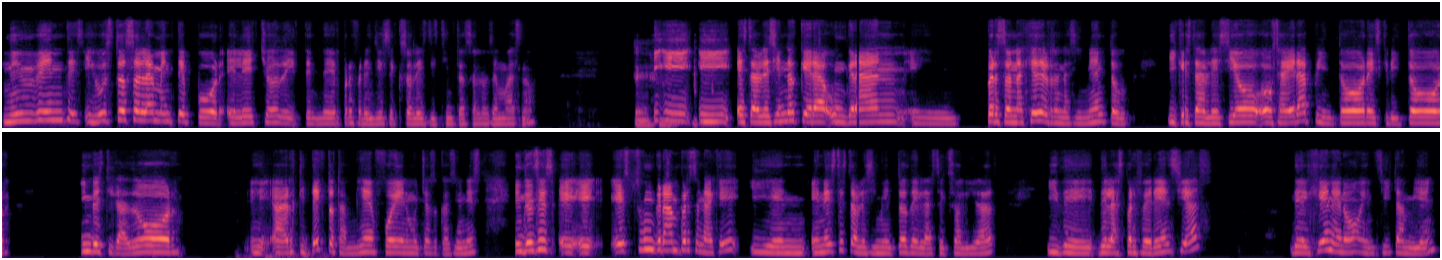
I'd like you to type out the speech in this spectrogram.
No inventes, y justo solamente por el hecho de tener preferencias sexuales distintas a los demás, ¿no? Y, estableciendo que era un gran eh, personaje del Renacimiento y que estableció, o sea, era pintor, escritor, investigador, eh, arquitecto también fue en muchas ocasiones. Entonces, eh, es un gran personaje y en, este establecimiento de la sexualidad y de, de, las preferencias del género en sí también,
